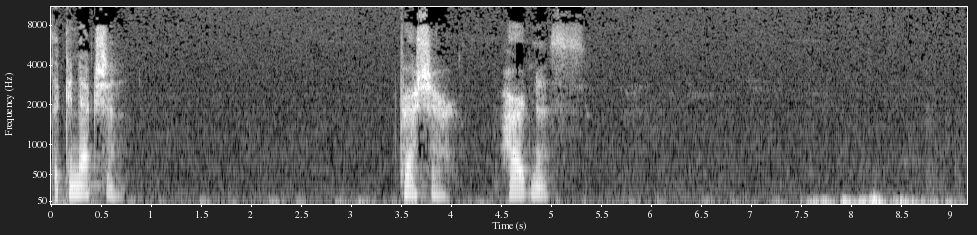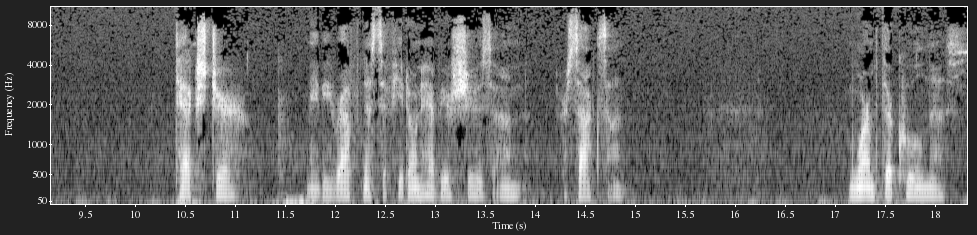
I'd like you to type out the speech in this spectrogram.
the connection, pressure, hardness. Texture maybe roughness if you don't have your shoes on or socks on, warmth or coolness.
